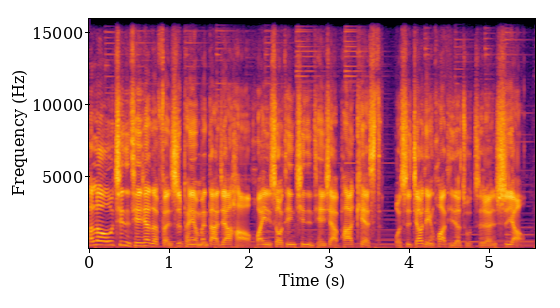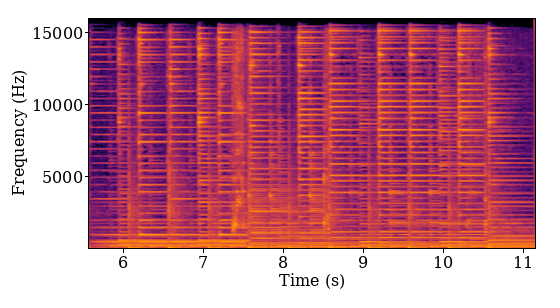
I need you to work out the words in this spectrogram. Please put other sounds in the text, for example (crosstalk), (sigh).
Hello，亲子天下的粉丝朋友们，大家好，欢迎收听亲子天下 Podcast，我是焦点话题的主持人是耀。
